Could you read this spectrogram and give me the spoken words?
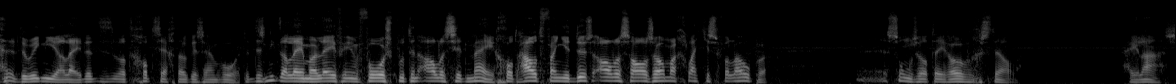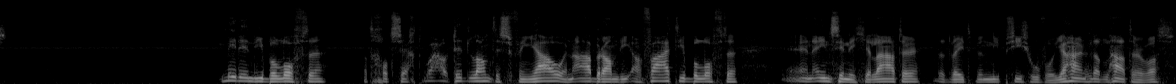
En dat doe ik niet alleen, dat is wat God zegt ook in zijn woord. Het is niet alleen maar leven in voorspoed en alles zit mee. God houdt van je, dus alles zal zomaar gladjes verlopen. Eh, soms wel tegenovergestelde. Helaas. Midden in die belofte, dat God zegt, wauw, dit land is van jou. En Abraham die aanvaardt die belofte. En één zinnetje later, dat weten we niet precies hoeveel jaar dat later was.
